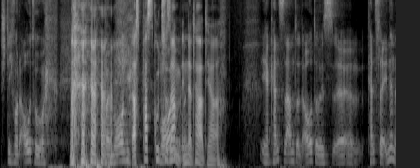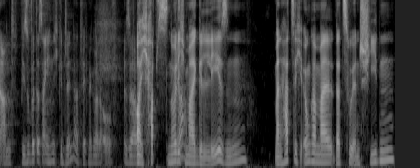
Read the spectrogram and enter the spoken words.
Stichwort Auto. Weil morgen, Das passt gut morgen- zusammen, in der Tat, ja. ja, Kanzleramt und Auto ist äh, Kanzlerinnenamt. Wieso wird das eigentlich nicht gegendert, fällt mir gerade auf. Also, Oh, ich hab's neulich Ja. mal gelesen. Man hat sich irgendwann mal dazu entschieden,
